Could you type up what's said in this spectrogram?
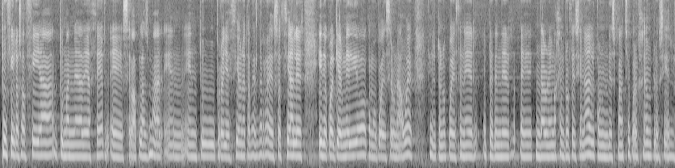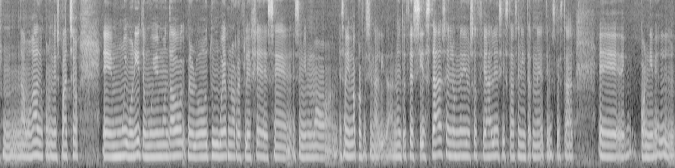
tu filosofía, tu manera de hacer eh, se va a plasmar en, tu proyección a través de redes sociales y de cualquier medio como puede ser una web. Es decir, tú no puedes tener, eh, pretender eh, dar una imagen profesional con un despacho, por ejemplo, si eres un abogado con un despacho muy bonito, muy bien montado, pero luego tu web no refleje ese, mismo, esa misma profesionalidad. ¿no? Entonces, si estás en los medios sociales, si estás en internet, tienes que estar con nivel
